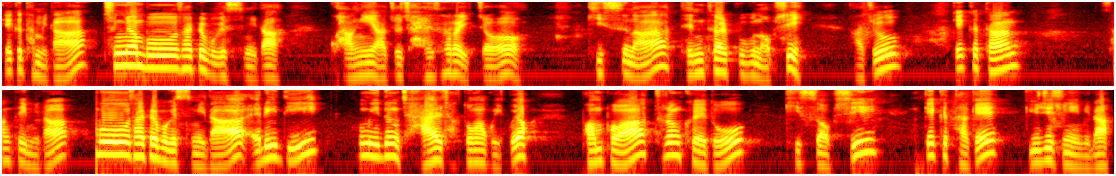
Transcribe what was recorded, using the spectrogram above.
깨끗합니다. 측면부 살펴보겠습니다. 광이 아주 잘 살아있죠. 기스나 덴트할 부분 없이 아주 깨끗한 상태입니다. 부 살펴보겠습니다. LED 후미등 잘 작동하고 있고요. 범퍼와 트렁크에도 기스 없이 깨끗하게 유지 중입니다.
